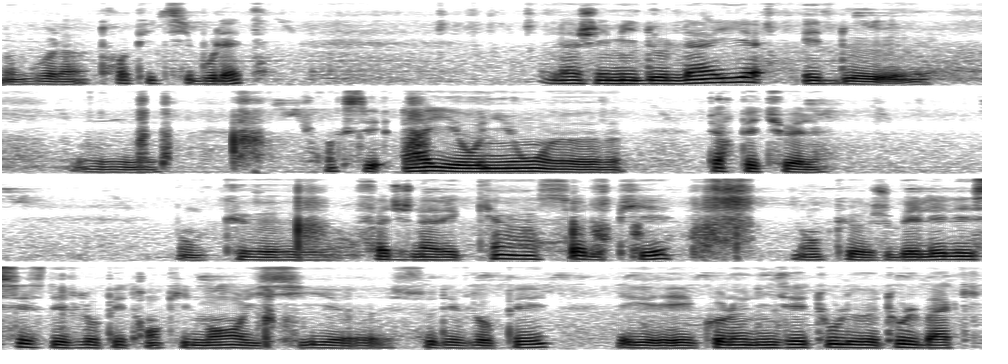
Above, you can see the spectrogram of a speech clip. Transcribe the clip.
Donc voilà, trois petites ciboulettes. Là j'ai mis de l'ail et de... Euh, je crois que c'est ail et oignon euh, perpétuel. Donc euh, en fait je n'avais qu'un seul pied. Donc je vais les laisser se développer tranquillement ici, se développer et, coloniser tout le, bac.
